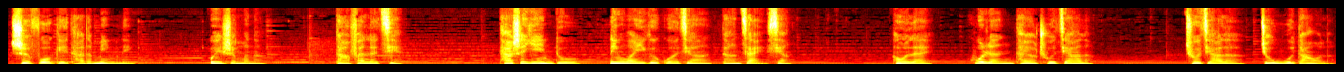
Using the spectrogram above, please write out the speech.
是佛给他的命令。为什么呢？大犯了戒。他是印度另外一个国家当宰相，后来忽然他要出家了。出家了就悟道了，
